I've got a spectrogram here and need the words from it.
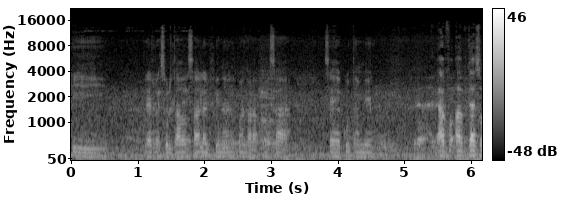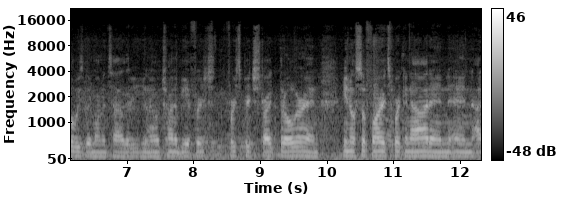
y el resultado sale al final cuando las cosas se ejecutan bien. I've, I've, that's always been my mentality, you know, trying to be a first first pitch strike thrower, and you know, so far it's working out, and and I,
